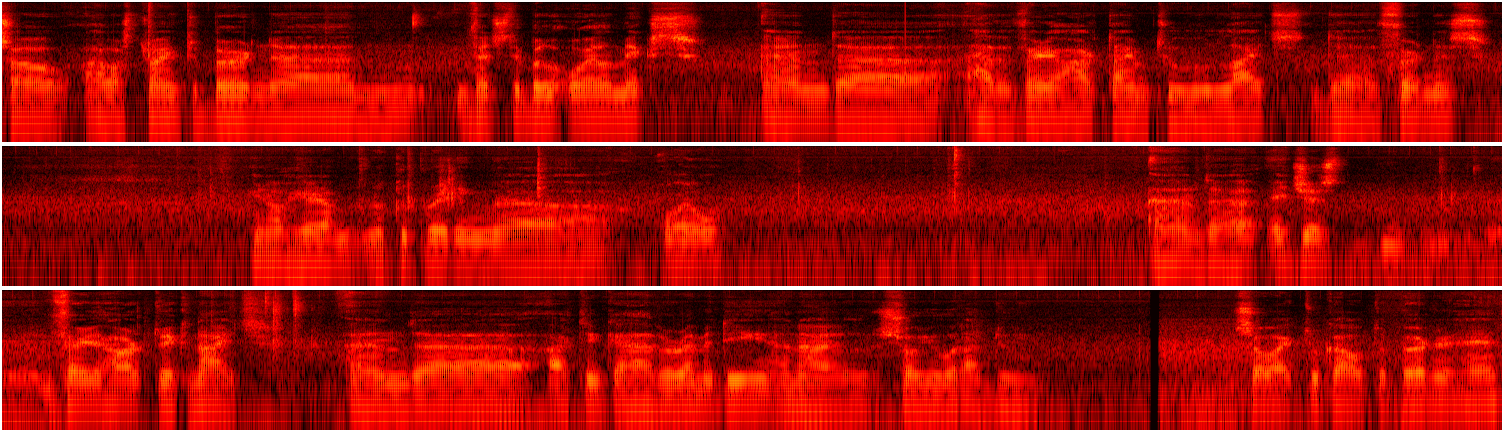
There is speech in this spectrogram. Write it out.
So I was trying to burn um, vegetable oil mix and uh, have a very hard time to light the furnace. You know, here I'm recuperating uh, oil and uh, it's just very hard to ignite. And uh, I think I have a remedy and I'll show you what I'm doing. So I took out the burner head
